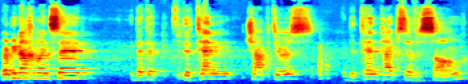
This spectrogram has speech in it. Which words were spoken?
Rabbi Nachman said that the, the 10 chapters, the 10 types of song,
